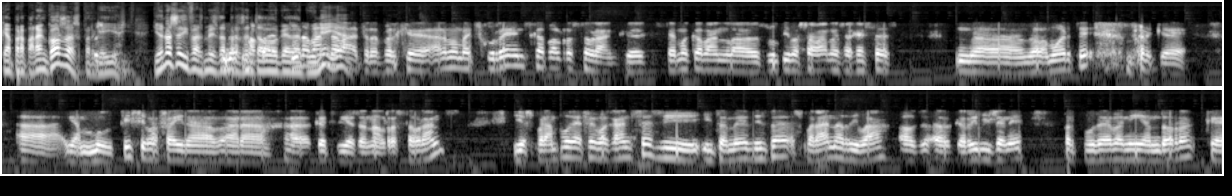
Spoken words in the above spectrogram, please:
que preparant coses, perquè jo, jo no sé si fas més de presentador que de cuiner. D'una banda a l'altra, perquè ara me'n vaig corrents cap al restaurant, que estem acabant les últimes setmanes aquestes de, de la muerte, perquè Uh, hi ha moltíssima feina ara uh, aquests dies en els restaurants i esperant poder fer vacances i, i també des de, esperant arribar al, al que arribi gener per poder venir a Andorra, que,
